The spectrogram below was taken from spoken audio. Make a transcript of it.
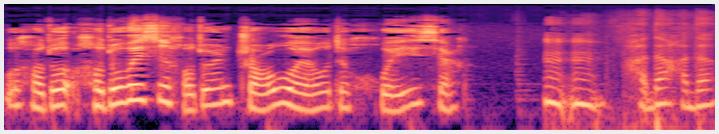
我好多好多微信，好多人找我呀，我得回一下。嗯嗯，好的好的。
